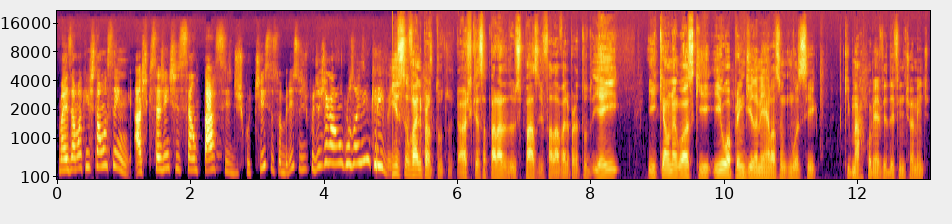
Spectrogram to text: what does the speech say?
mas é uma questão assim. Acho que se a gente sentasse e discutisse sobre isso, a gente podia chegar a conclusões incríveis. Isso vale pra tudo. Eu acho que essa parada do espaço de falar vale pra tudo. E aí, e que é um negócio que eu aprendi na minha relação com você, que marcou minha vida definitivamente.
